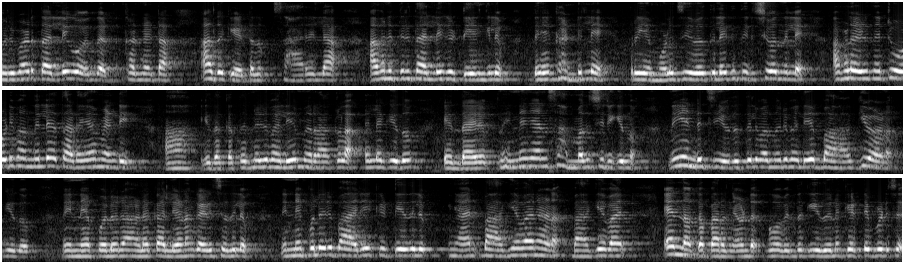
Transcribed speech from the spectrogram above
ഒരുപാട് തല്ലി ഗോവിന്ദ കണ്ണേട്ട. അത് കേട്ടതും സാരില്ല അവൻ ഇത്തിരി തല്ല് കിട്ടിയെങ്കിലും ദേ കണ്ടില്ലേ പ്രിയമോൾ ജീവിതത്തിലേക്ക് തിരിച്ചു വന്നില്ലേ. അവൾ എഴുന്നേറ്റ് ഓടി വന്നില്ലേ തടയാൻ വേണ്ടി. ആ ഇതൊക്കെ തന്നെ ഒരു വലിയ മിറാക്കിളാ. അല്ലേ ഗീതു എന്തായാലും നിന്നെ ഞാൻ സമ്മതിച്ചിരിക്കുന്നു. നീ എന്റെ ജീവിതത്തിൽ വന്നൊരു വലിയ ഭാഗ്യമാണ് ഗീതു. നിന്നെപ്പോലെ ഒരാളെ കല്യാണം കഴിച്ചതിലും നിന്നെപ്പോലെ ഒരു ഭാര്യയെ കിട്ടിയതിലും ഞാൻ ഭാഗ്യവാനാണ്. ഭാഗ്യവാൻ എന്നൊക്കെ പറഞ്ഞുകൊണ്ട് ഗോവിന്ദ് ഗീതുവിനെ കെട്ടിപ്പിടിച്ച്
